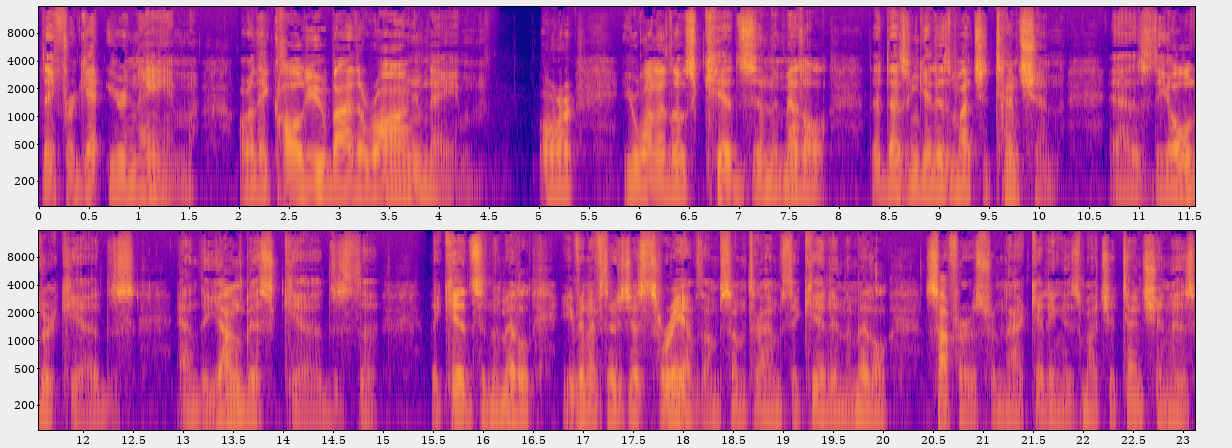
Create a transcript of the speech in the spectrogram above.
they forget your name, or they call you by the wrong name, or you're one of those kids in the middle that doesn't get as much attention as the older kids and the youngest kids, the the kids in the middle, even if there's just three of them, sometimes the kid in the middle suffers from not getting as much attention as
